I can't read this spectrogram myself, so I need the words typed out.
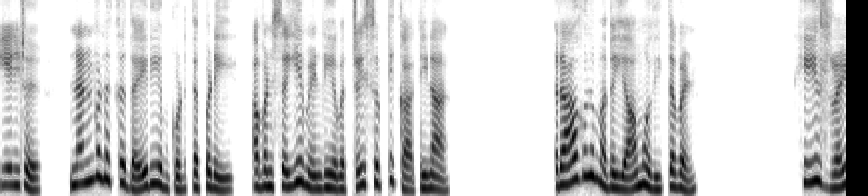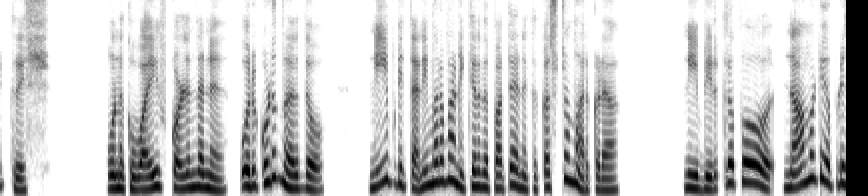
என்று நண்பனுக்கு தைரியம் கொடுத்தபடி அவன் செய்ய வேண்டியவற்றை சுட்டி காட்டினான். ராகுலும் அதை ஆமோதித்தவன் ஹீஸ் ரைட் கிரிஷ் உனக்கு ஒய்ஃப் குழந்தைன்னு ஒரு குடும்பம் இருந்தோ நீ இப்படி தனிமரமா நிக்கிறத பார்த்தா எனக்கு கஷ்டமா இருக்குடா. நீ இப்படி இருக்கிறப்போ நான் மட்டும் எப்படி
